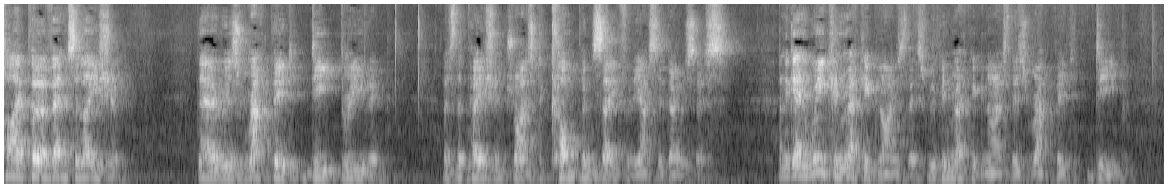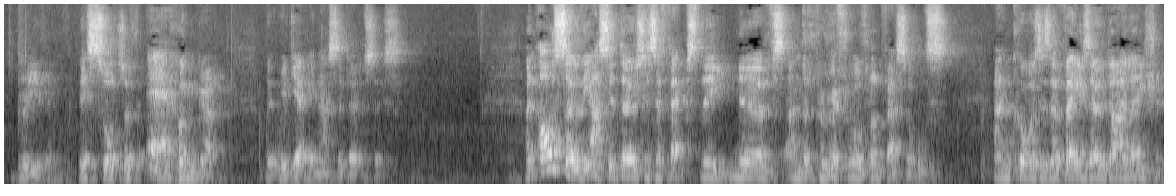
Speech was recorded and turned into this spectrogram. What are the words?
hyperventilation. There is rapid, deep breathing as the patient tries to compensate for the acidosis. And again, we can recognise this. We can recognise this rapid, deep breathing, this sort of air hunger that we get in acidosis. And also, the acidosis affects the nerves and the peripheral blood vessels and causes a vasodilation.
